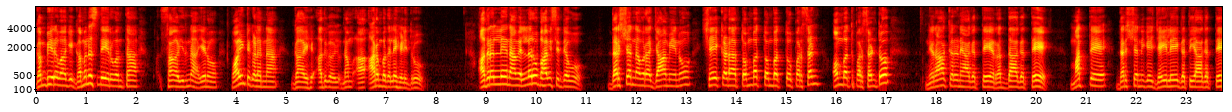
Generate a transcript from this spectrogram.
ಗಂಭೀರವಾಗಿ ಗಮನಿಸದೇ ಇರುವಂಥ ಸ, ಇದನ್ನ ಏನು, ಪಾಯಿಂಟ್ಗಳನ್ನು ಗ, ಅದು ನಮ್ಮ ಆರಂಭದಲ್ಲೇ ಹೇಳಿದರು. ಅದರಲ್ಲೇ ನಾವೆಲ್ಲರೂ ಭಾವಿಸಿದ್ದೆವು, ದರ್ಶನ್ ಅವರ ಜಾಮೀನು ಶೇಕಡ ತೊಂಬತ್ತೊಂಬತ್ತು ಪರ್ಸೆಂಟ್, ಒಂಬತ್ತು ಪರ್ಸೆಂಟು ನಿರಾಕರಣೆ ಆಗತ್ತೆ, ರದ್ದಾಗತ್ತೆ, ಮತ್ತೆ ದರ್ಶನ್ಗೆ ಜೈಲೇ ಗತಿಯಾಗತ್ತೆ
